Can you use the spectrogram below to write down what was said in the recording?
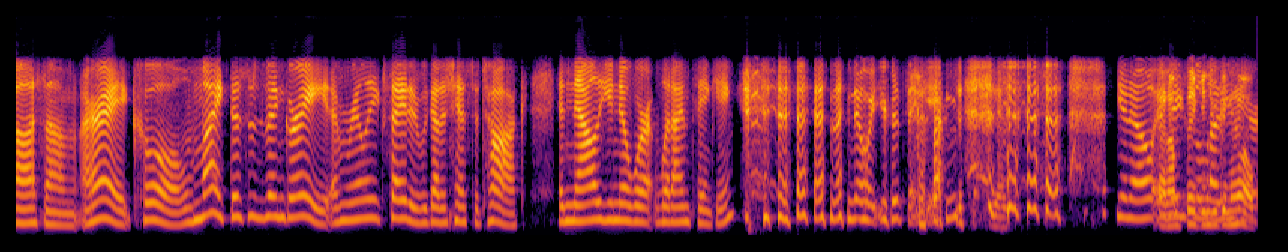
Awesome. All right, cool. Mike, this has been great. I'm really excited we got a chance to talk. And now you know where what I'm thinking. and I know what you're thinking. You know, it And I'm makes it a thinking you lot can help.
